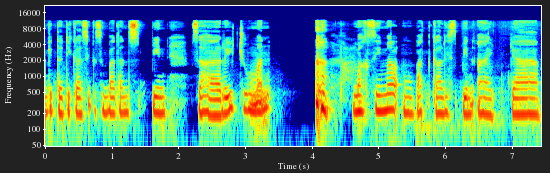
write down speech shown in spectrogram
kita dikasih kesempatan spin sehari cuman maksimal 4 kali spin aja.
